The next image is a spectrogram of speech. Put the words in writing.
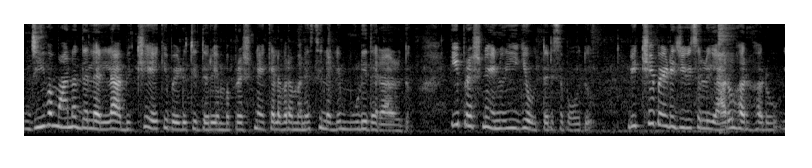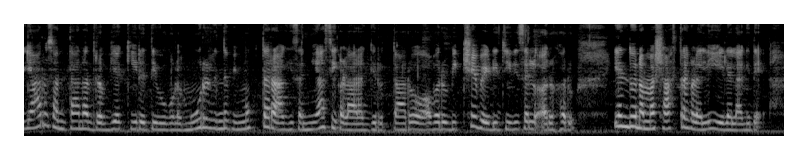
ಜೀವಮಾನದಲ್ಲೆಲ್ಲ ಭಿಕ್ಷೆ ಏಕೆ ಬೇಡುತ್ತಿದ್ದರು ಎಂಬ ಪ್ರಶ್ನೆ ಕೆಲವರ ಮನಸ್ಸಿನಲ್ಲಿ ಮೂಡಿದರಾರದು. ಈ ಪ್ರಶ್ನೆಯನ್ನು ಹೀಗೆ ಉತ್ತರಿಸಬಹುದು. ಭಿಕ್ಷೆ ಬೇಡಿ ಜೀವಿಸಲು ಯಾರು ಅರ್ಹರು? ಯಾರು ಸಂತಾನ, ದ್ರವ್ಯ, ಕೀರ್ತಿ ಇವುಗಳ ಮೂರರಿಂದ ವಿಮುಕ್ತರಾಗಿ ಸನ್ಯಾಸಿಗಳಾಗಿರುತ್ತಾರೋ ಅವರು ಭಿಕ್ಷೆ ಬೇಡಿ ಜೀವಿಸಲು ಅರ್ಹರು ಎಂದು ನಮ್ಮ ಶಾಸ್ತ್ರಗಳಲ್ಲಿ ಹೇಳಲಾಗಿದೆ.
